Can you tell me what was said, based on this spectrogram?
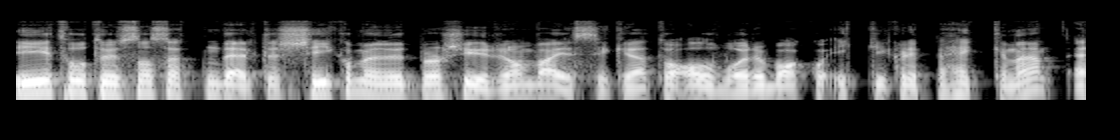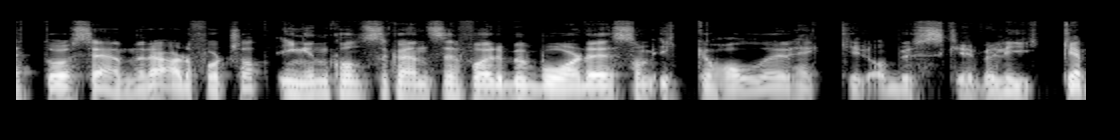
I 2017 delte Ski kommune ut brosjyrer om veisikkerhet og alvoret bak å ikke klippe hekkene. Ett år senere er det fortsatt ingen konsekvenser for beboere som ikke holder hekker og busker ved like.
